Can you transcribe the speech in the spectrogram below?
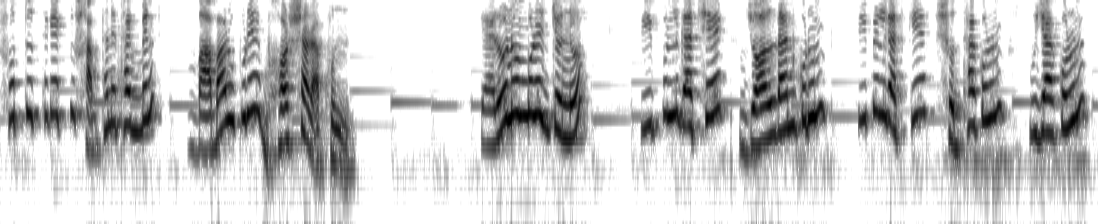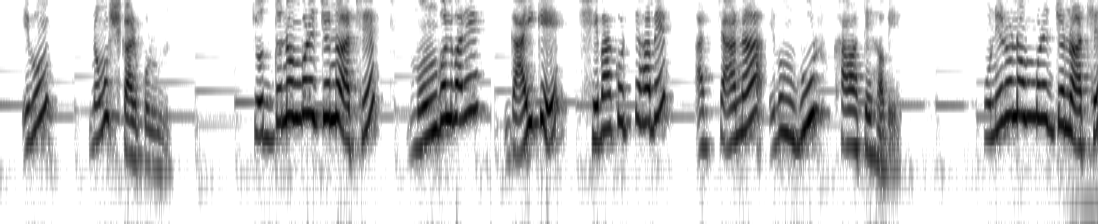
শত্রুর থেকে একটু সাবধানে থাকবেন, বাবার উপরে ভরসা রাখুন। তেরো নম্বরের জন্য পিপল গাছে জল দান করুন, পিপল গাছকে শ্রদ্ধা করুন, পূজা করুন এবং নমস্কার করুন। চোদ্দ নম্বরের জন্য আছে, মঙ্গলবারে গাইকে সেবা করতে হবে আর চানা এবং গুড় খাওয়াতে হবে। পনেরো নম্বরের জন্য আছে,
